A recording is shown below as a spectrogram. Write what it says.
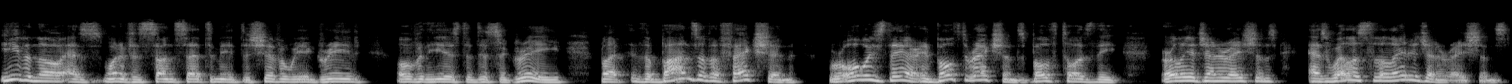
even though, as one of his sons said to me at the Shiva, we agreed over the years to disagree, but the bonds of affection were always there in both directions, both towards the earlier generations as well as to the later generations.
